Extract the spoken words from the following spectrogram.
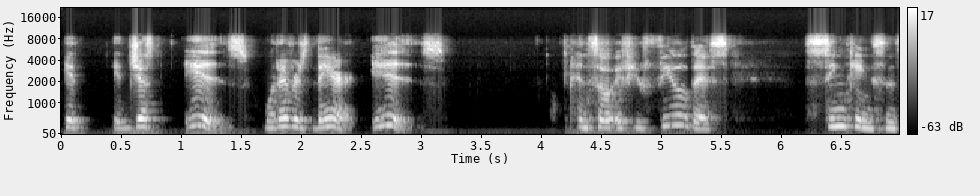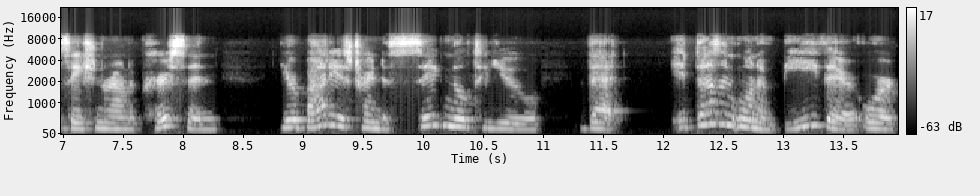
It it just is. Whatever's there is. And so if you feel this sinking sensation around a person, your body is trying to signal to you that it doesn't want to be there or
